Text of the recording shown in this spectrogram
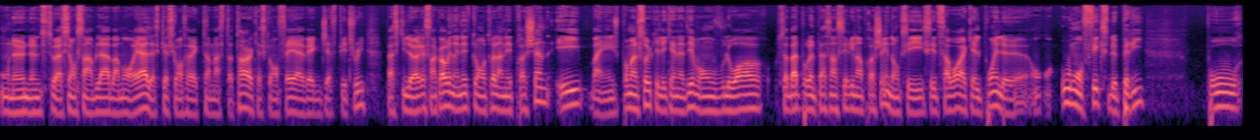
on a une, situation semblable à Montréal. Est-ce qu'est-ce qu'on fait avec Thomas Tatar? Qu'est-ce qu'on fait avec Jeff Petrie? Parce qu'il leur reste encore une année de contrat l'année prochaine. Et ben, je suis pas mal sûr que les Canadiens vont vouloir se battre pour une place en série l'an prochain. Donc, c'est de savoir à quel point, on, où on fixe le prix pour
